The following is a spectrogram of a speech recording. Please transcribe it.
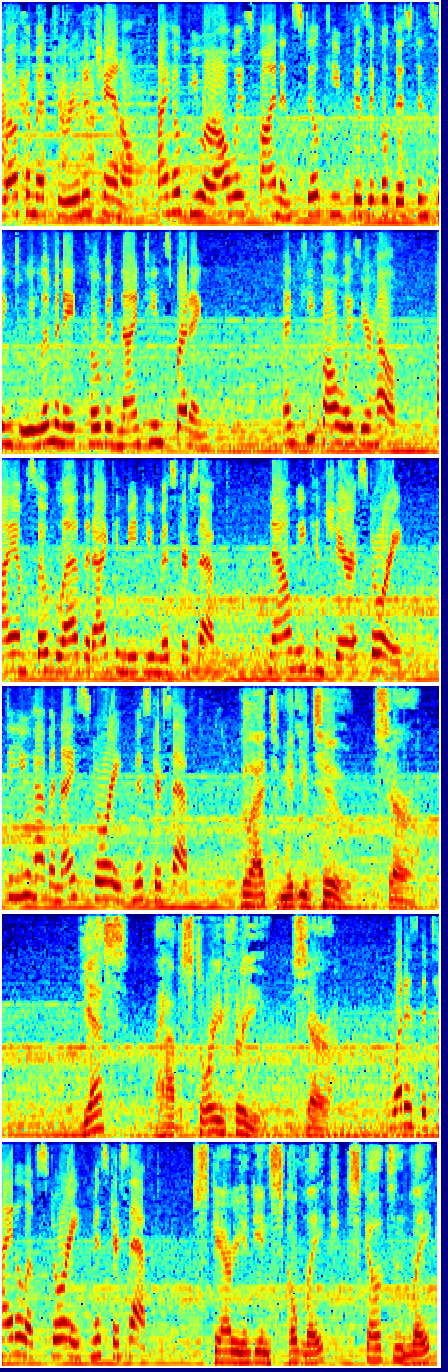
Welcome at Taruna channel. I hope you are always fine and still keep physical distancing to eliminate COVID-19 spreading. And keep always your health. I am so glad that I can meet you Mr. Seft. Now we can share a story. Do you have a nice story, Mr. Seft? Glad to meet you too, Sarah. Yes, I have a story for you, Sarah. What is the title of story, Mr. Seft? Scary Indian Skull Lake, Skeleton Lake.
